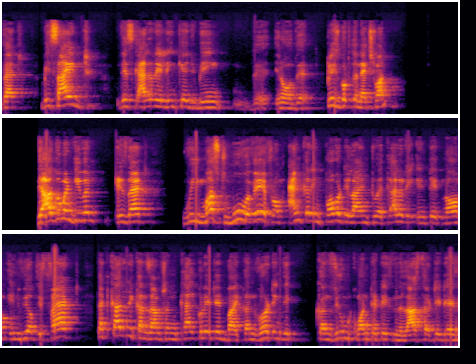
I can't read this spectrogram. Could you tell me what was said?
that beside this calorie linkage being, the, you know, the, please go to the next one. The argument given is that we must move away from anchoring poverty line to a calorie intake norm in view of the fact that calorie consumption calculated by converting the consumed quantities in the last 30 days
